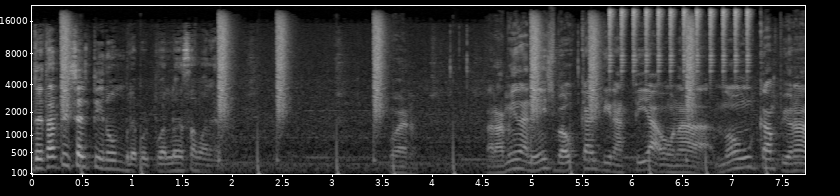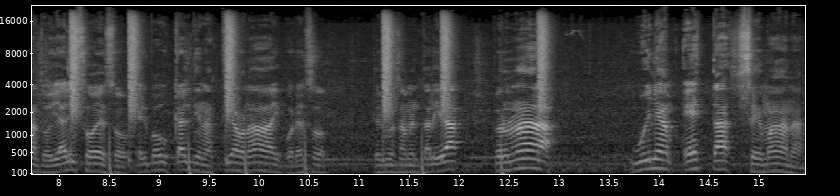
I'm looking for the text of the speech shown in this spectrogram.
de tanta incertidumbre, por ponerlo de esa manera. Bueno, para mí Daniel va a buscar dinastía o nada. No un campeonato, ya le hizo eso. Él va a buscar dinastía o nada y por eso tengo esa mentalidad. Pero nada, William, esta semana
